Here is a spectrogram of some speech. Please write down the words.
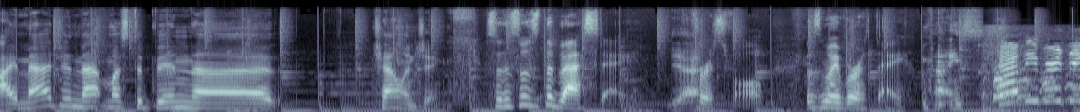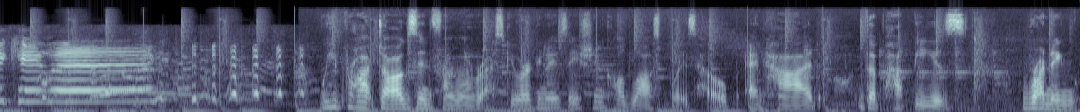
I imagine that must have been uh, challenging. So this was the best day. Yeah. First of all, it was my birthday. Nice. Happy birthday, Caitlin! We brought dogs in from a rescue organization called Lost Boys Hope and had the puppies running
